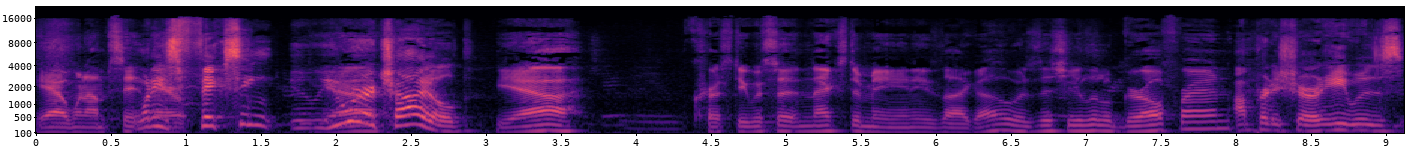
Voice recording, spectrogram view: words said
Yeah, when I'm sitting When there. he's fixing, you Yeah. were a child. yeah. Christy was sitting next to me, and he's like, "Oh, is this your little girlfriend?" I'm pretty sure he was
